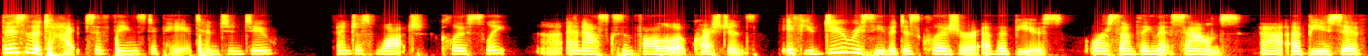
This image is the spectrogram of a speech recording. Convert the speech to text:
Those are the types of things to pay attention to and just watch closely uh, and ask some follow up questions. If you do receive a disclosure of abuse or something that sounds uh, abusive,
